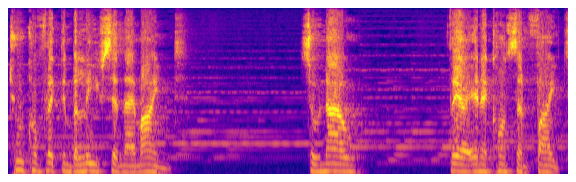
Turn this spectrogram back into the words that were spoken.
two conflicting beliefs in their mind. So now, they are in a constant fight.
